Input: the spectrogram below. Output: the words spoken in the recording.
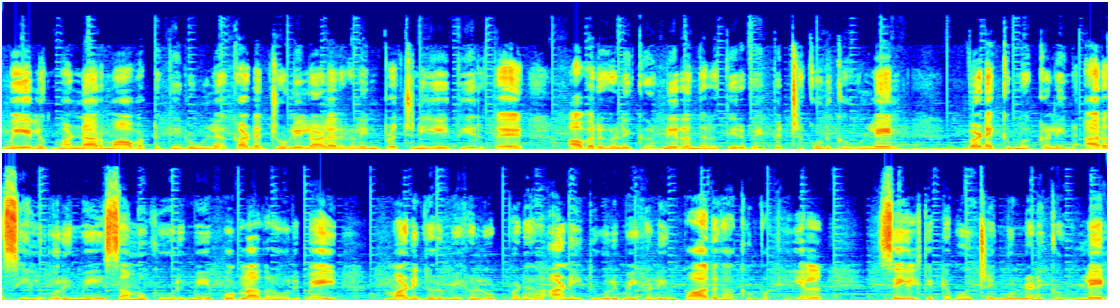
மேலும் மன்னார் மாவட்டத்தில் உள்ள கடற்றொழிலாளர்களின் பிரச்சினையை தீர்த்து அவர்களுக்கு நிரந்தர தீர்வை பெற்றுக் கொடுக்க உள்ளேன். வடக்கு மக்களின் அரசியல் உரிமை சமூக உரிமை பொருளாதார உரிமை மனித உரிமைகள் உட்பட அனைத்து உரிமைகளையும் பாதுகாக்கும் வகையில் செயல் திட்டம் ஒன்றை முன்னெடுக்க உள்ளேன்.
